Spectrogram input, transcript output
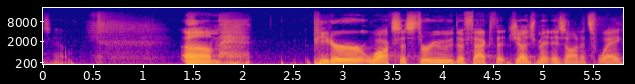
So, um, Peter walks us through the fact that judgment is on its way.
